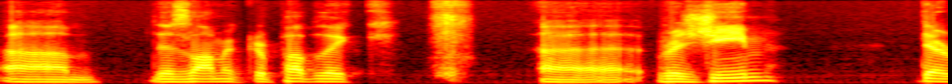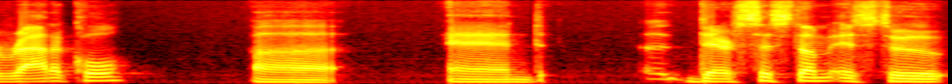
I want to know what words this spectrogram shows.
um, the Islamic Republic uh, regime. They're radical, uh, and their system is to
